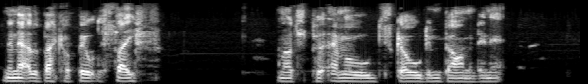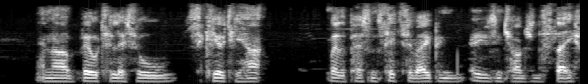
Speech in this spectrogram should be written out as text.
And then out of the back, I built the safe, and I just put emeralds, gold, and diamond in it. And I built a little security hut where the person sits or open who's in charge of the safe.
